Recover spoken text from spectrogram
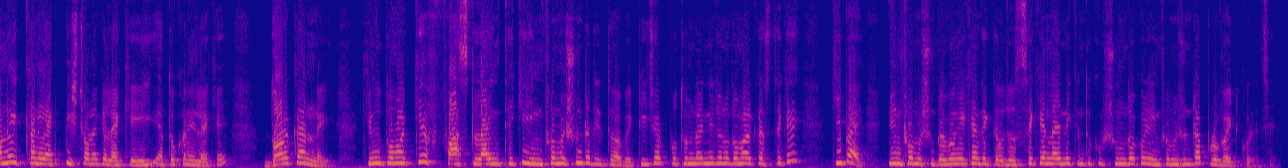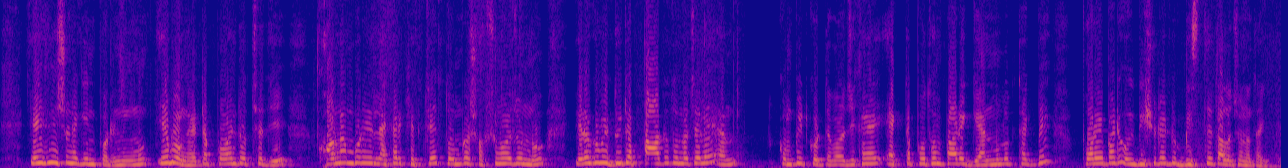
অনেকখানি, এক পৃষ্ঠা অনেকে লেখে, এই এতখানি লেখে, দরকার নেই। কিন্তু তোমাকে ফার্স্ট লাইন থেকে ইনফরমেশনটা দিতে হবে। টিচার প্রথম লাইনের জন্য তোমার কাছ থেকে কি পায়? ইনফরমেশন পায়। এবং এখানে দেখতে পাচ্ছ সেকেন্ড লাইনে কিন্তু খুব সুন্দর করে ইনফরমেশনটা প্রোভাইড করেছে। এই জিনিসটা অনেক ইম্পর্টেন্ট এবং একটা পয়েন্ট হচ্ছে যে, খ নম্বরের লেখার ক্ষেত্রে তোমরা সবসময়ের জন্য এরকমের দুইটা পার্টও তোমরা চাইলে কমপ্লিট করতে পারো যেখানে একটা প্রথম পারে জ্ঞানমূলক থাকবে পরের পারে ওই বিষয়টা একটু বিস্তৃত আলোচনা থাকবে।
